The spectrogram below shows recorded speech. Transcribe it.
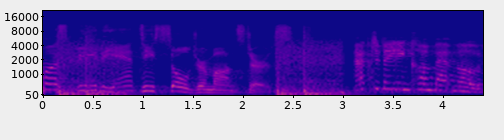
Must be the anti-soldier monsters. Activating combat mode.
